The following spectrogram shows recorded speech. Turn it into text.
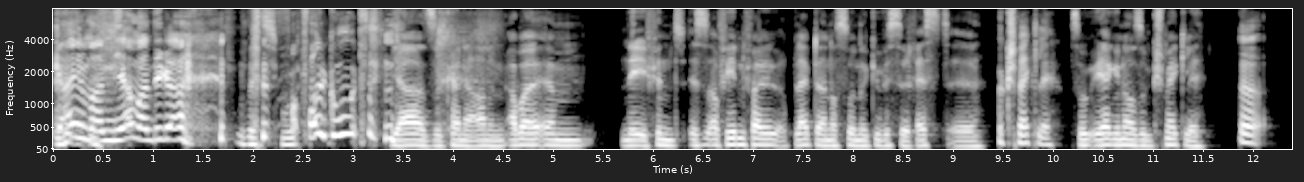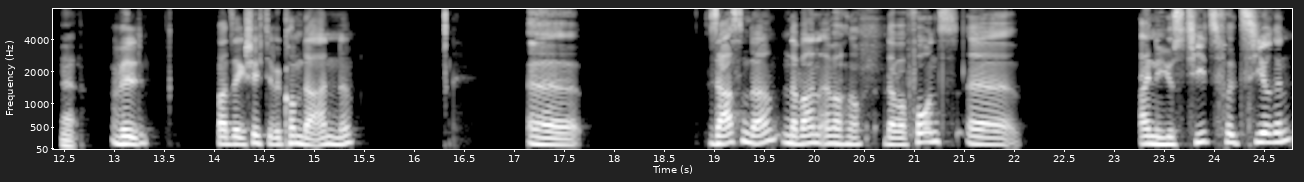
geil, Mann, ja, Mann, Digga. Gut. Voll gut. Ja, so keine Ahnung. Aber ähm, nee, ich finde, es ist auf jeden Fall, bleibt da noch so eine gewisse Rest, äh, Geschmäckle. so, ja genau, so ein Geschmäckle. Ja. Ja. Wild. Geschichte. Wir kommen da an, ne? Äh, saßen da und da waren einfach noch, da war vor uns äh, eine Justizvollzieherin,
